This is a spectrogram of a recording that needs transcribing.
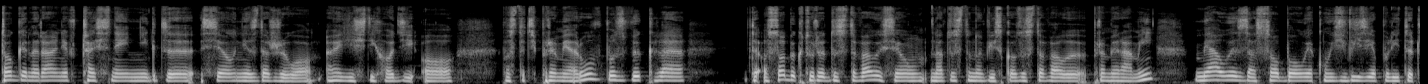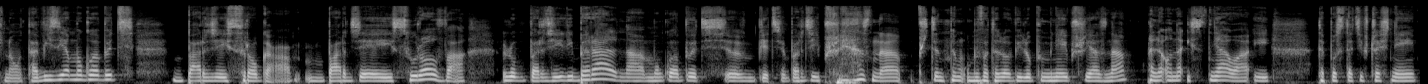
to generalnie wcześniej nigdy się nie zdarzyło, jeśli chodzi o postaci premierów, bo zwykle te osoby, które dostawały się na to stanowisko, zostawały premierami, miały za sobą jakąś wizję polityczną. Ta wizja mogła być bardziej sroga, bardziej surowa lub bardziej liberalna, mogła być, wiecie, bardziej przyjazna przeciętnemu obywatelowi lub mniej przyjazna, ale ona istniała i te postaci wcześniej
